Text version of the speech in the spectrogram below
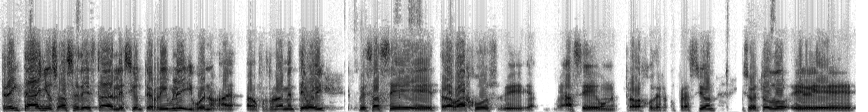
30 años hace de esta lesión terrible y bueno, afortunadamente hoy pues hace trabajos, eh, hace un trabajo de recuperación y sobre todo eh,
